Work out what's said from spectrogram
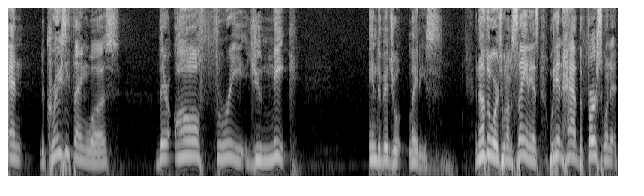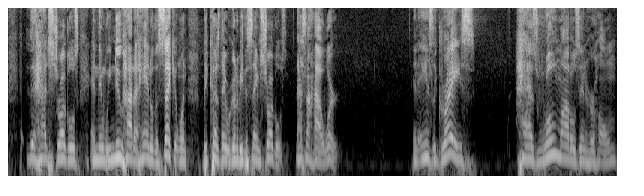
And the crazy thing was, they're all three unique individual ladies. In other words, what I'm saying is, we didn't have the first one that, had struggles, and then we knew how to handle the second one because they were going to be the same struggles. That's not how it worked. And Ansley Grace has role models in her home,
